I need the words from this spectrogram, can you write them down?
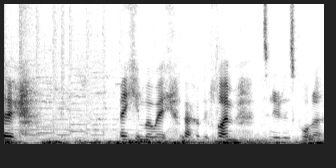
So, making my way back up the climb to Newlands Corner.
